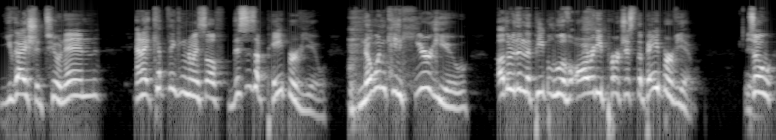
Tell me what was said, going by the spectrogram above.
You guys should tune in. And I kept thinking to myself, this is a pay per view. No one can hear you other than the people who have already purchased the pay per view. Yeah. So,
